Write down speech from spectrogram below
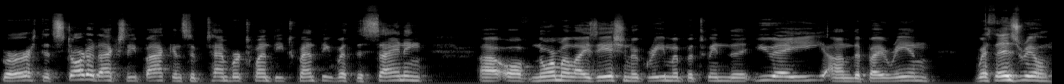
birthed. It started actually back in September 2020 with the signing uh, of normalization agreement between the UAE and the Bahrain with Israel.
